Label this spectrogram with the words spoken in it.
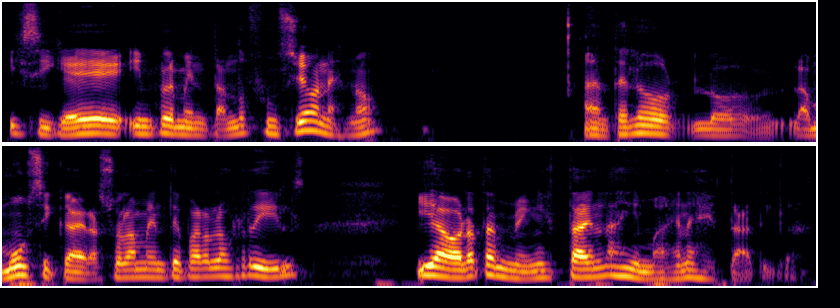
y sigue implementando funciones, ¿no? Antes la música era solamente para los reels y ahora también está en las imágenes estáticas.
